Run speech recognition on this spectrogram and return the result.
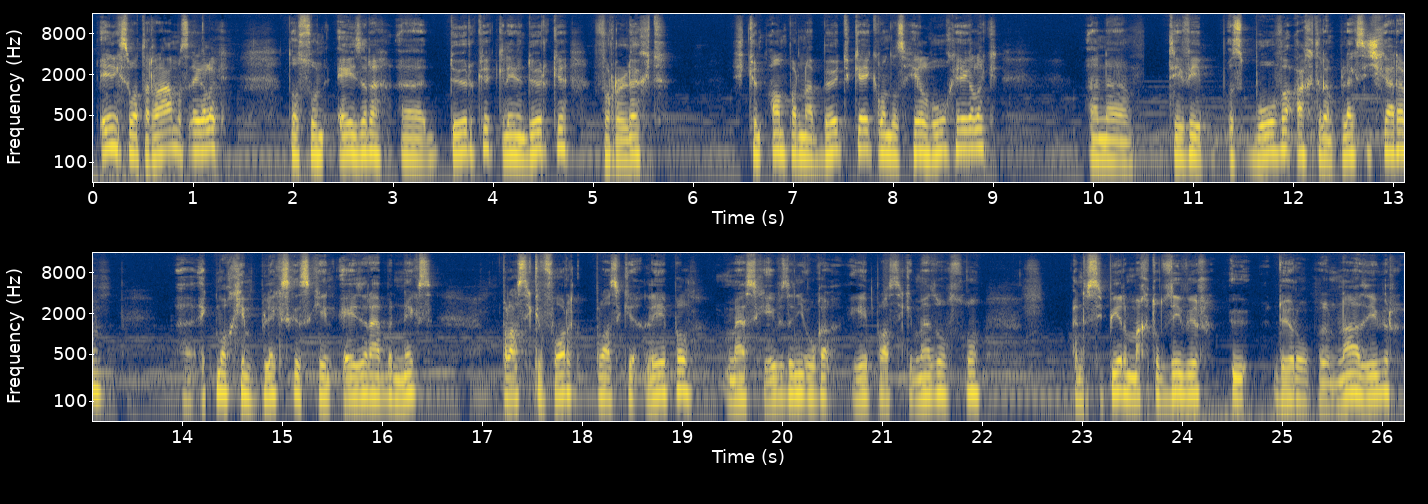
Het enige wat raam is eigenlijk, dat is zo'n ijzeren uh, deurke, kleine deurke, voor lucht. Je kunt amper naar buiten kijken, want dat is heel hoog eigenlijk. En uh, tv was boven, achter een plexischerm. Uh, ik mocht geen plexjes, geen ijzer hebben, niks. Plastic vork, plastic lepel. Mes geven ze niet, ook al geen plastic mes of zo. En de mag tot 7 uur uw deur openen. Na 7 uur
